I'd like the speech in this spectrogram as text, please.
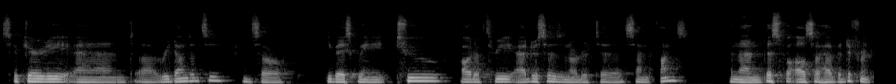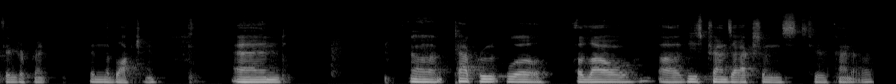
security and uh, redundancy. And so you basically need two out of three addresses in order to send funds. And then this will also have a different fingerprint in the blockchain. And uh, Taproot will allow uh, these transactions to kind of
